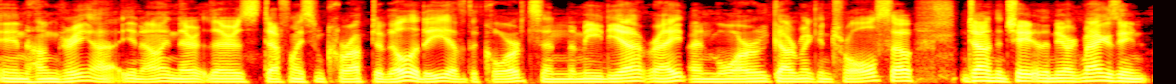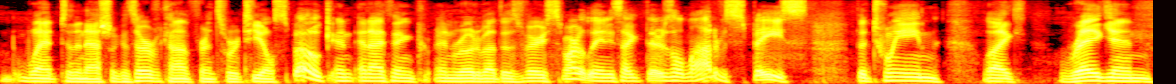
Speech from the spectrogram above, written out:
in Hungary, uh, you know, and there there's definitely some corruptibility of the courts and the media, right, and more government control. So Jonathan Chait of the New York Magazine went to the National Conservative Conference where Thiel spoke, and and I think and wrote about this very smartly. And he's like, there's a lot of space between like Reagan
